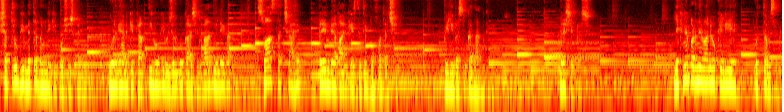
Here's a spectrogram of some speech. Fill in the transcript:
शत्रु भी मित्र बनने की कोशिश करेंगे। गुण ज्ञान की प्राप्ति होगी, बुज़ुर्गों का आशीर्वाद मिलेगा। स्वास्थ्य अच्छा है प्रेम व्यापार की स्थिति बहुत अच्छी है। पीली वस्तु का दान करें। वृश्चिक राशि। लिखने पढ़ने वालों के लिए उत्तम समय।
